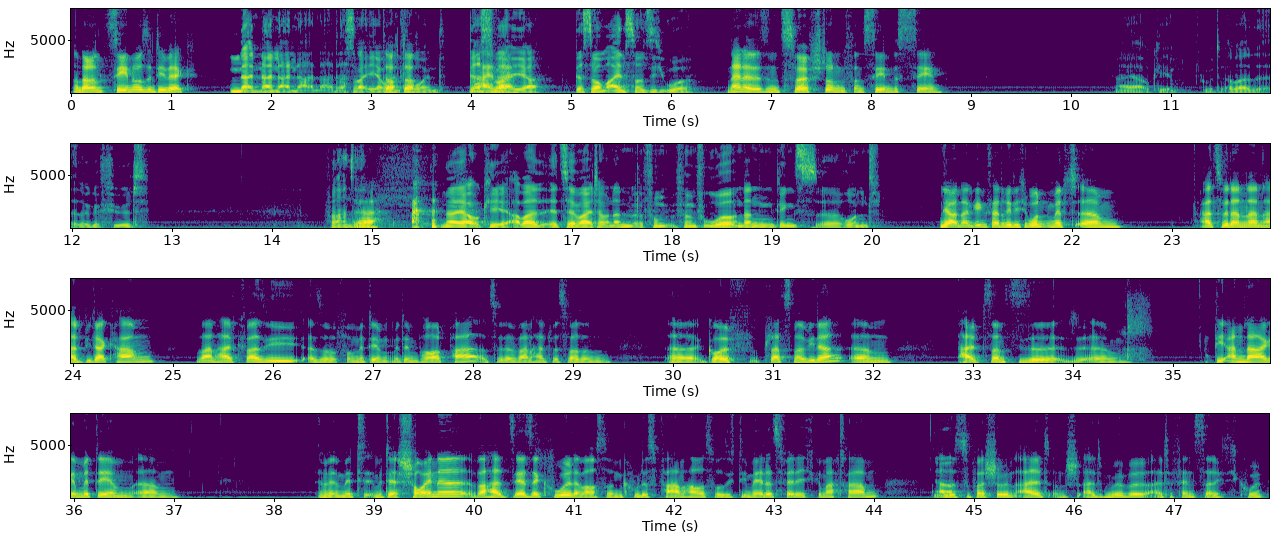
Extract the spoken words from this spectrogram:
Und dann um 10 Uhr sind die weg. Nein, nein, nein, nein, nein, das war eher Doch, mein doch. Freund. Das Nein, war nein. eher. Das war um 21 Uhr. Nein, nein, das sind 12 Stunden von 10 bis 10. Naja, okay, gut. Aber also gefühlt. Wahnsinn. Ja. Naja, okay, aber erzähl weiter. Und dann 5 Uhr und dann ging es äh, rund. Ja, und dann ging es halt richtig rund mit, ähm, als wir dann, dann halt wieder kamen, waren halt quasi, also mit, dem, mit dem Brautpaar, als wir da waren halt, das war so ein äh, Golfplatz mal wieder, ähm, halt sonst diese, ähm, die Anlage mit dem, ähm, mit, mit der Scheune war halt sehr, sehr cool. Da war auch so ein cooles Farmhaus, wo sich die Mädels fertig gemacht haben. Ja. Alles super schön alt und alte Möbel, alte Fenster, richtig cool.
